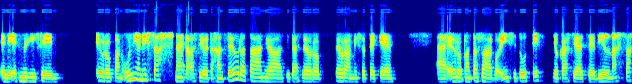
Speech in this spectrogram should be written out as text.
Eli esimerkiksi Euroopan unionissa näitä asioitahan seurataan ja sitä seura- seuraamista tekee Euroopan tasa-arvoinstituutti, joka sijaitsee Vilnassa.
